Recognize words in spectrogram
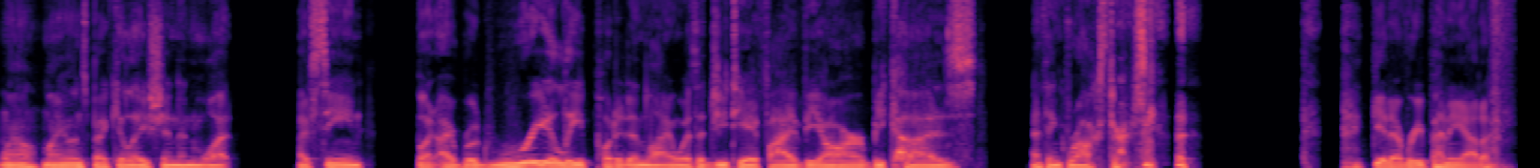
well, my own speculation and what I've seen, but I would really put it in line with a GTA 5 VR because I think Rockstar's to get every penny out of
